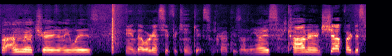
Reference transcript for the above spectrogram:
but I'm going to try it anyways. And uh, we're going to see if we can't get some crappies on the ice. Connor and Shep are just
